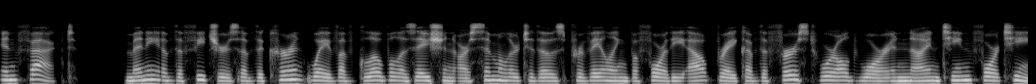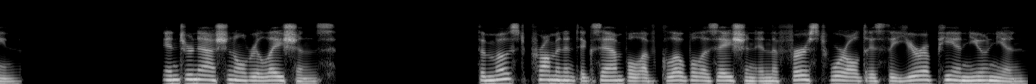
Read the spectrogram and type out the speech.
In fact, many of the features of the current wave of globalization are similar to those prevailing before the outbreak of the First World War in 1914. International relations The most prominent example of globalization in the First World is the European Union.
